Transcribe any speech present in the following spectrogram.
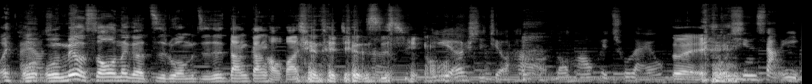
哎，我我们没有收那个字录，我们只是当刚好发现这件事情。一月二十九号，龙猫会出来哦。对，重新上映。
